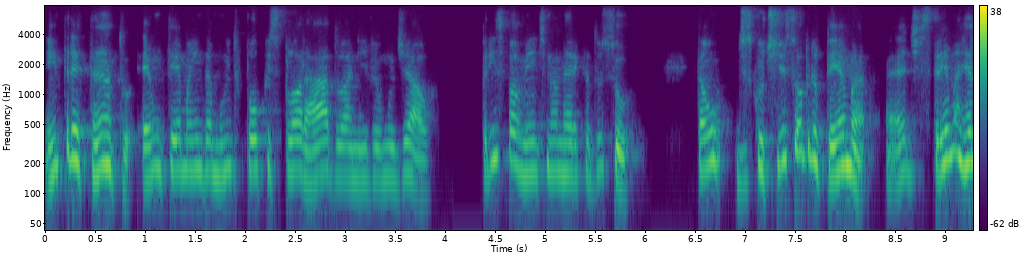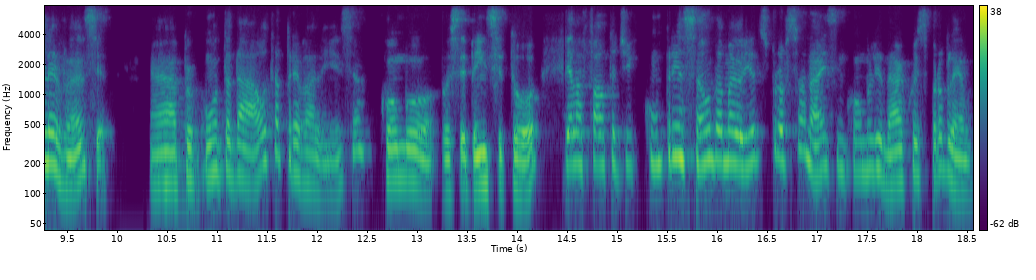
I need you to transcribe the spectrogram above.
Entretanto, é um tema ainda muito pouco explorado a nível mundial, principalmente na América do Sul. Então, discutir sobre o tema é de extrema relevância ah, por conta da alta prevalência, como você bem citou, pela falta de compreensão da maioria dos profissionais em como lidar com esse problema.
